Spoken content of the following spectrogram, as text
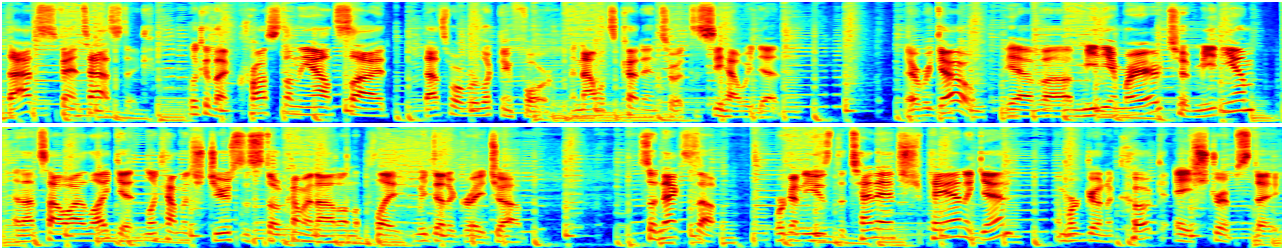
That's fantastic. Look at that crust on the outside. That's what we're looking for. And now let's cut into it to see how we did. There we go. We have uh, medium rare to medium, and that's how I like it. Look how much juice is still coming out on the plate. We did a great job. So next up, we're going to use the 10 inch pan again, and we're going to cook a strip steak.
